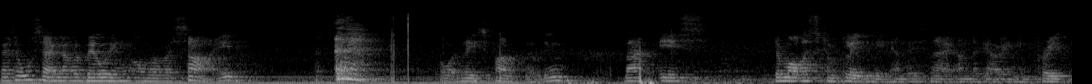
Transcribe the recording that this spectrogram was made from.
there's also another building on the other side, of the building, that is demolished completely and is now undergoing improvement.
